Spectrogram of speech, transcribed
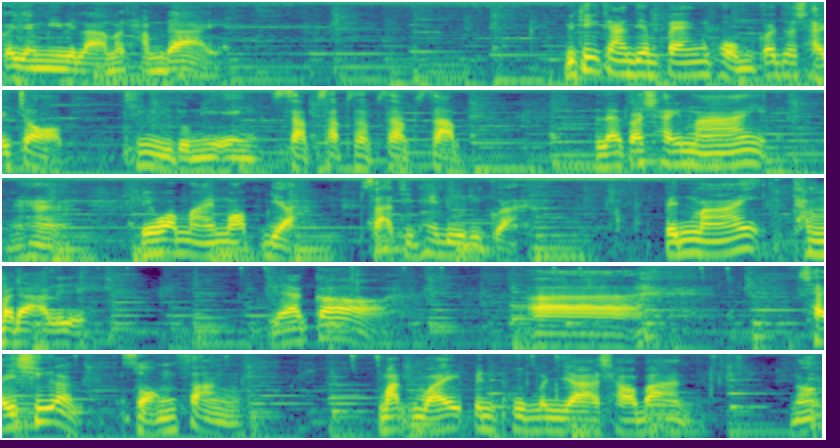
ก็ยังมีเวลามาทำได้ วิธีการเตรียมแปลงของผมก็จะใช้จอบ ที่อยู่ตรงนี้เองสับสับสับสับสับแล้วก็ใช้ไม้นะฮะเรียกว่าไม้ม็อบอย่าสาธิตให้ดูดีกว่า เป็นไม้ธรรมดาเลย แล้วก็ใช้เชือกสองฝั่งมัดไว้เป็นภูมิปัญญาชาวบ้านเนาะ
